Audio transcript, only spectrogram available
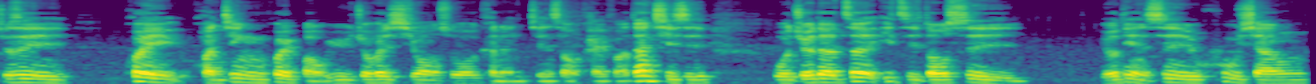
就是会环境会保育，就会希望说可能减少开发，但其实我觉得这一直都是有点是互相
